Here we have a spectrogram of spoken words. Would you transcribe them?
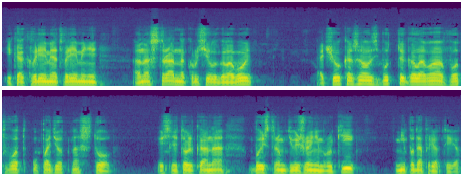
и как время от времени она странно крутила головой, отчего казалось, будто голова вот-вот упадет на стол, если только она быстрым движением руки не подопрет ее.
